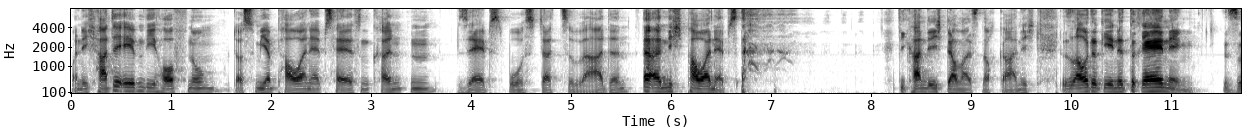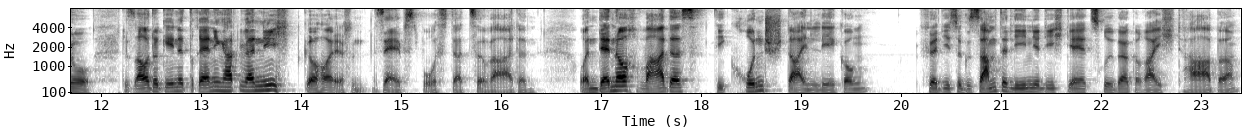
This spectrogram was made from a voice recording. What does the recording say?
Und ich hatte eben die Hoffnung, dass mir Powernaps helfen könnten, selbstbewusster zu werden. Äh, nicht Powernaps. die kannte ich damals noch gar nicht. Das autogene Training. So, das autogene Training hat mir nicht geholfen, selbstbewusster zu werden. Und dennoch war das die Grundsteinlegung für diese gesamte Linie, die ich dir jetzt rübergereicht habe.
